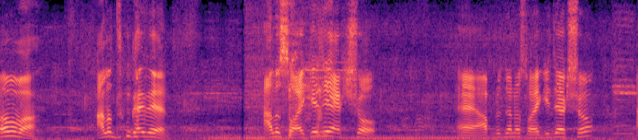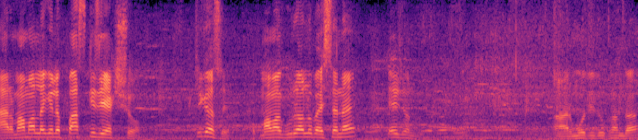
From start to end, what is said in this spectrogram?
ও বাবা, আলুর দুম খাইবেন? আলু ছয় কেজি একশো। হ্যাঁ আপনার জন্য ছয় কেজি একশো। আর মামার লাগে পাঁচ কেজি একশো। ঠিক আছে? মামা গুঁড়ো আলু বাইসা নেয় এই জন্য আর মুদি দোকানদার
